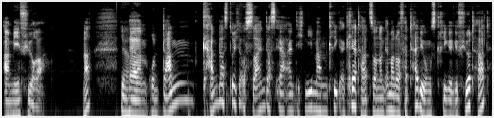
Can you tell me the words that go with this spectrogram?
Armeeführer. Na? Ja. Ähm, und dann kann das durchaus sein, dass er eigentlich niemanden Krieg erklärt hat, sondern immer nur Verteidigungskriege geführt hat.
